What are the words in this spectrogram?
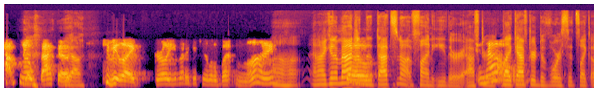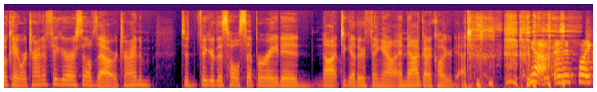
have no yeah, backup yeah. to be like, girl, you better get your little butt in line. Uh-huh. And I can imagine so, that that's not fun either. After no. like after divorce, it's like, okay, we're trying to figure ourselves out. We're trying to to figure this whole separated, not together thing out. And now I've got to call your dad. yeah, and it's like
